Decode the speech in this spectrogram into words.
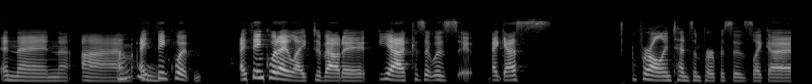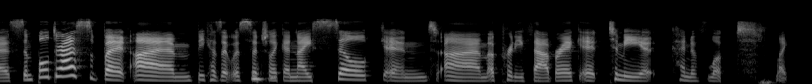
And then um I Oh. think what I think what I liked about it, yeah, because it was, eh, I guess, for all intents and purposes, like a simple dress, but um, because it was such Mhm. like a nice silk and um, a pretty fabric, it to me it kind of looked like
